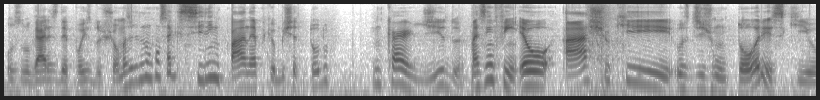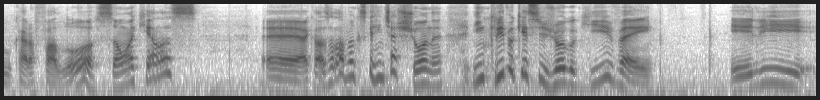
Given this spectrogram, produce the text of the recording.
os lugares depois do show, mas ele não consegue se limpar, né? Porque o bicho é todo encardido. Mas enfim, eu acho que os disjuntores que o cara falou são aquelas. É, aquelas alavancas que a gente achou, né? Incrível que esse jogo aqui, velho, ele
